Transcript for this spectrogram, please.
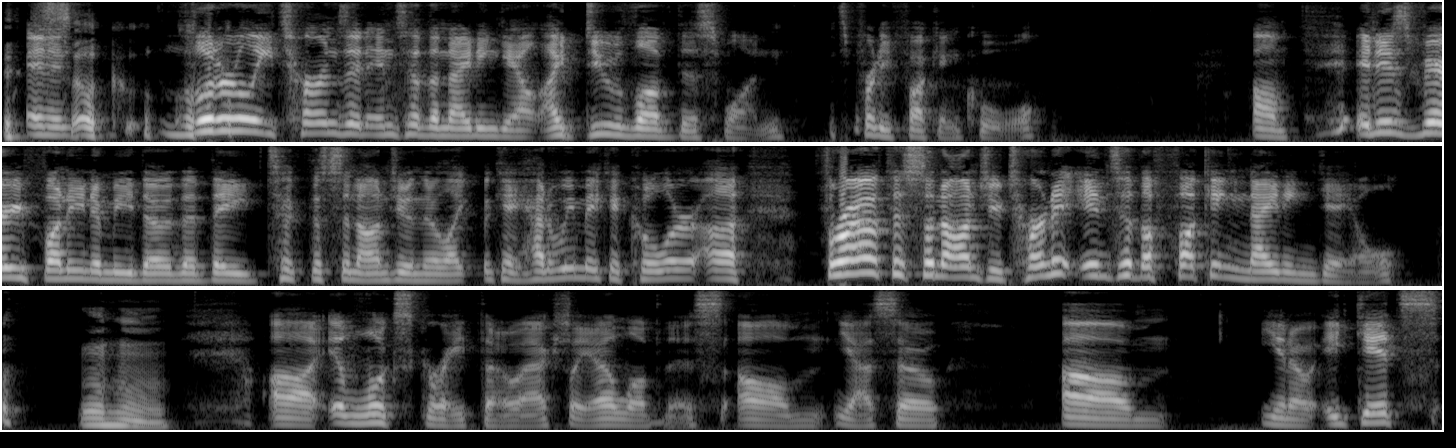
It's And it- so cool. Literally turns it into the Nightingale. I do love this one. It's pretty fucking cool. Um, it is very funny to me though that they took the Sinanju and they're like, okay, how do we make it cooler? Uh, throw out the Sinanju, turn it into the fucking Nightingale. mm-hmm. Uh, it looks great though. Actually, I love this. Um, yeah. So, um, you know, it gets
